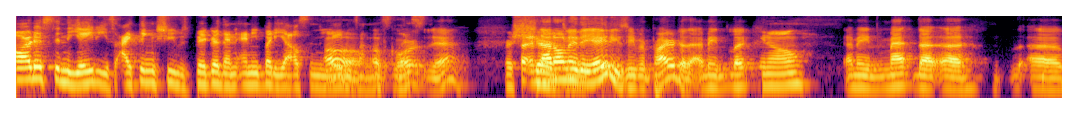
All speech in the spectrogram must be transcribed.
artists in the '80s, I think she was bigger than anybody else in the Oh, '80s on of course, list. yeah. For sure. not only the '80s, even prior to that. I mean, look. you know, I mean, Matt. That uh, uh,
